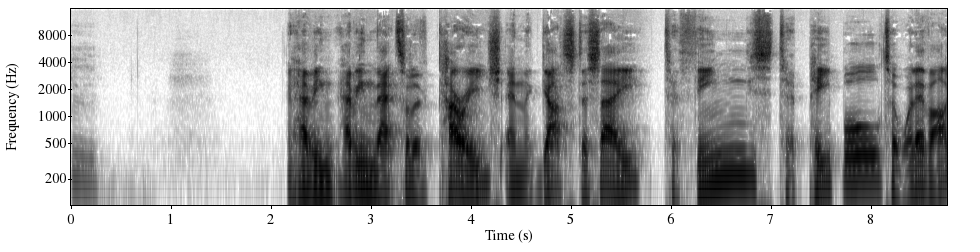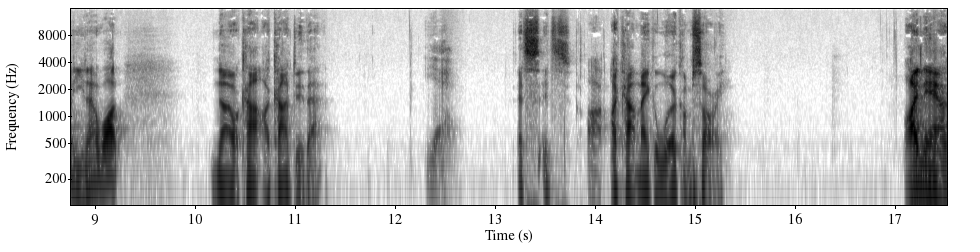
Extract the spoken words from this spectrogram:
Hmm. And having having that sort of courage and the guts to say to things, to people, to whatever, you know what? No, I can't I can't do that. Yeah. It's it's I, I can't make it work. I'm sorry. I now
